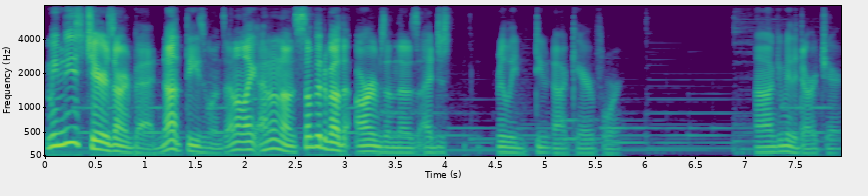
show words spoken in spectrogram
mean, these chairs aren't bad. Not these ones. I don't like. I don't know. Something about the arms on those. I just really do not care for. Uh, give me the dark chair.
